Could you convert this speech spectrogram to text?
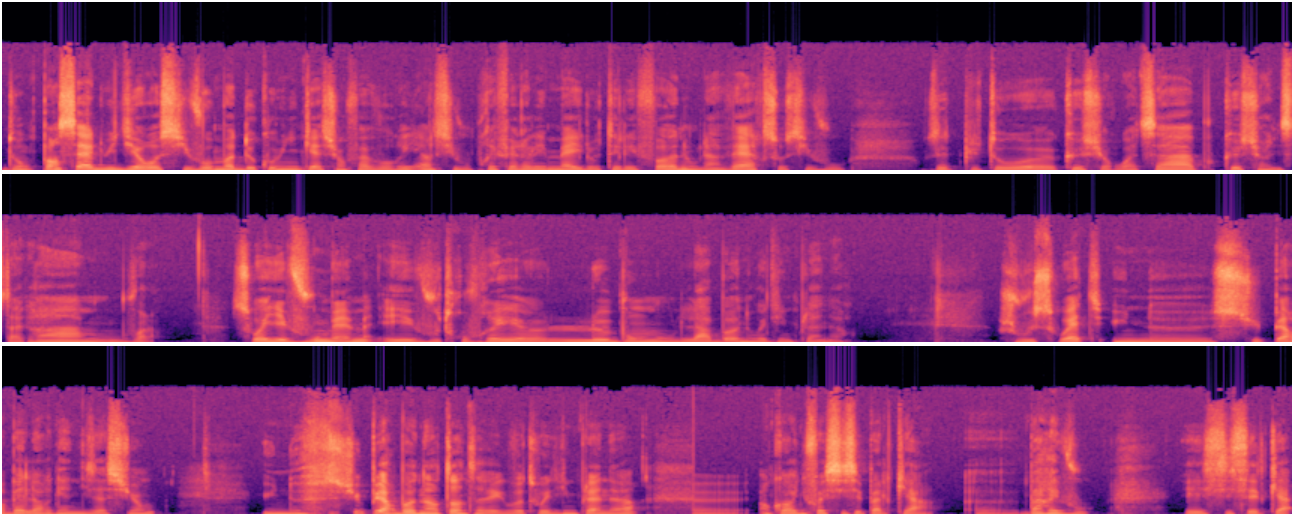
Donc pensez à lui dire aussi vos modes de communication favoris, hein, si vous préférez les mails au téléphone ou l'inverse, ou si vous, vous êtes plutôt euh, que sur WhatsApp ou que sur Instagram, voilà. Soyez vous-même et vous trouverez euh, le bon ou la bonne wedding planner. Je vous souhaite une euh, super belle organisation une super bonne entente avec votre wedding planner. Euh, encore une fois, si ce n'est pas le cas, euh, barrez-vous. Et si c'est le cas,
